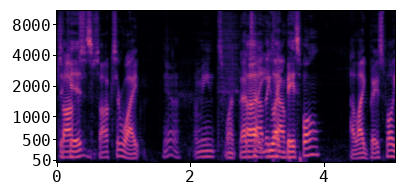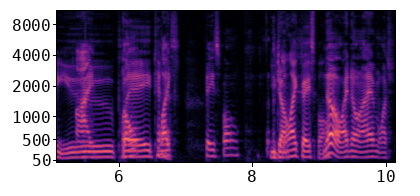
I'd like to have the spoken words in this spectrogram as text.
the socks. kids? Socks are white. Yeah, I mean, what- that's uh, how they you like baseball. I like baseball. You I play tennis. like baseball. you don't like baseball. No, I don't. I haven't watched.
